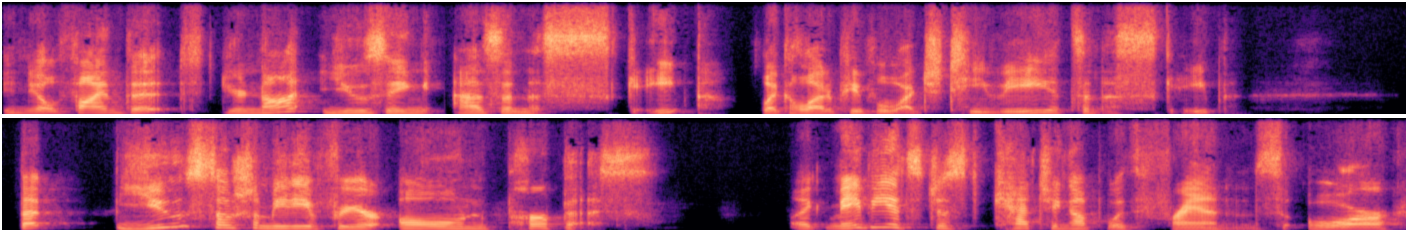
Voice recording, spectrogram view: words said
and you'll find that you're not using as an escape. Like a lot of people watch TV, it's an escape. But use social media for your own purpose. Like maybe it's just catching up with friends or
